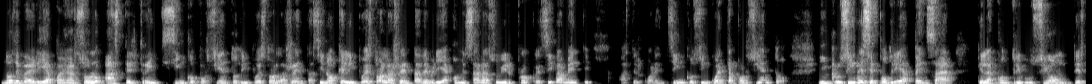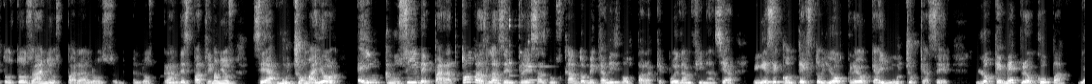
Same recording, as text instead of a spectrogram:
no debería pagar solo hasta el 35% de impuesto a la renta, sino que el impuesto a la renta debería comenzar a subir progresivamente hasta el 45-50%. Inclusive se podría pensar que la contribución de estos dos años para los, los grandes patrimonios sea mucho mayor, e inclusive para todas las empresas buscando mecanismos para que puedan financiar. En ese contexto yo creo que hay mucho que hacer. Lo que me preocupa, y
